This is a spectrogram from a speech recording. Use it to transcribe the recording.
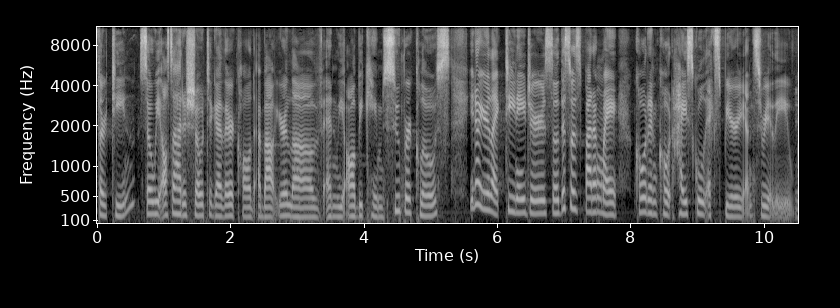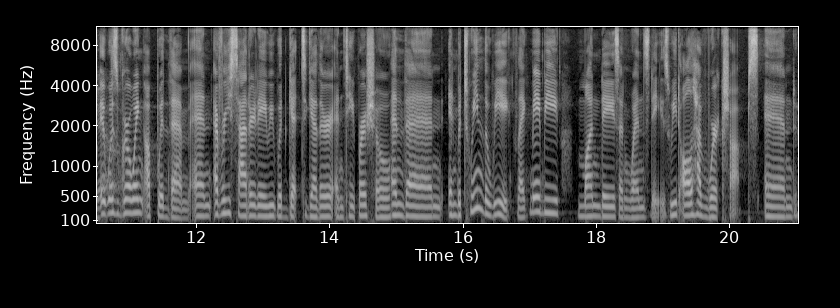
13. So we also had a show together called About Your Love and we all became super close. You know, you're like teenagers. So this was parang my quote unquote high school experience, really. It was growing up with them. And every Saturday we would get together and tape our show. And then in between the week, like maybe Mondays and Wednesdays, we'd all have workshops and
